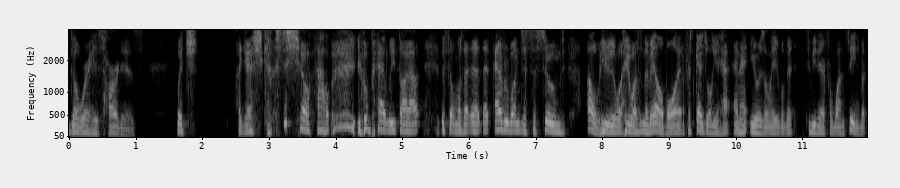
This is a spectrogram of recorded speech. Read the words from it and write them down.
go where his heart is which I guess goes to show how you know, badly thought out the film was that, that, everyone just assumed oh he he wasn't available for scheduling and he was only able to, to be there for one scene but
